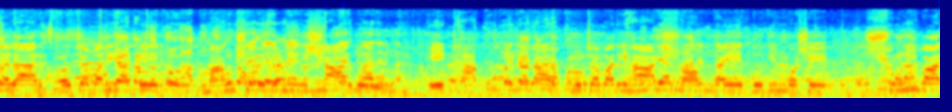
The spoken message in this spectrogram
জেলার কোচাবাড়ি হাটের মাংস ওজনের সার গরু। এই ঠাকুরগাঁ জেলার কোচাবাড়ি হাট সপ্তাহে দুদিন বসে। শনিবার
